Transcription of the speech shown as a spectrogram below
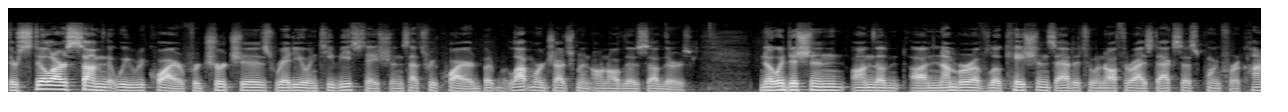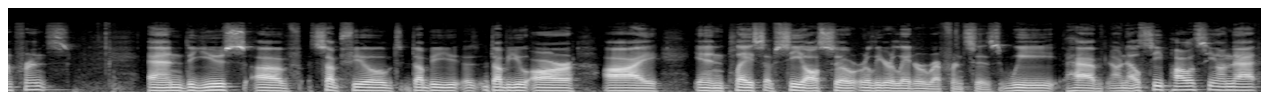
There still are some that we require for churches, radio, and TV stations. That's required, but a lot more judgment on all those others. No addition on the uh, number of locations added to an authorized access point for a conference. And the use of subfield w, WRI in place of C also earlier later references. We have an LC policy on that.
